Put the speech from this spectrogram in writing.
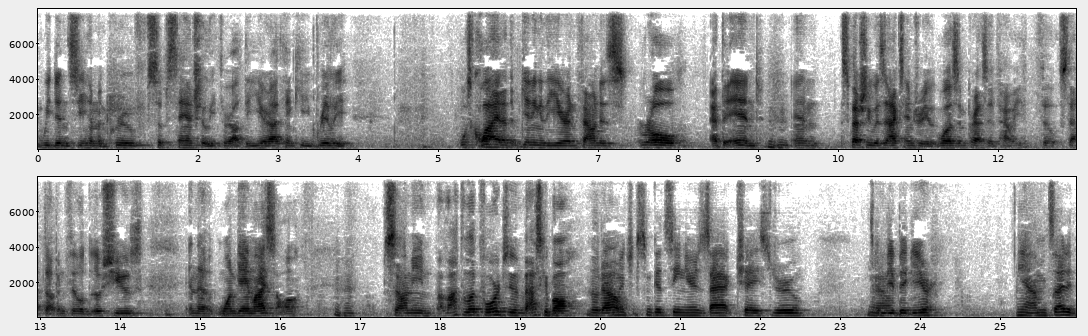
we didn't see him improve substantially throughout the year. I think he really was quiet at the beginning of the year and found his role at the end. Mhm. And especially with Zach's injury, it was impressive how he filled, stepped up and filled those shoes in the one game I saw. Mhm. So, I mean, a lot to look forward to in basketball, no doubt. mentioned some good seniors Zach, Chase, Drew. It's going to know. be a big year. Yeah, I'm excited.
